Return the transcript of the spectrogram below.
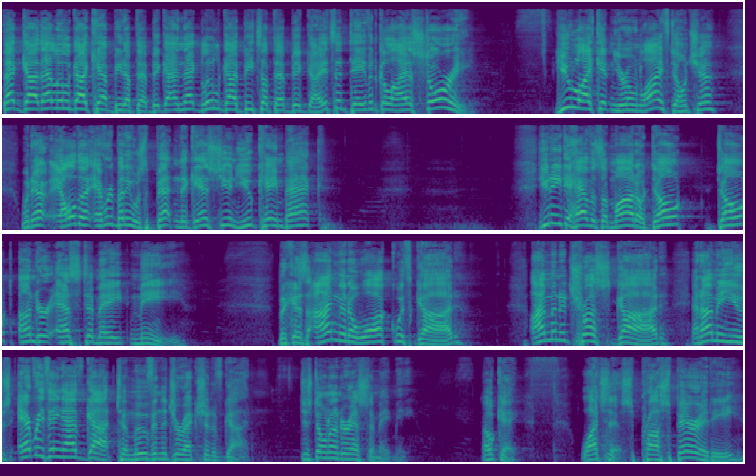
That guy, that little guy can't beat up that big guy, and that little guy beats up that big guy. It's a David Goliath story. You like it in your own life, don't you? When all the, everybody was betting against you and you came back? You need to have as a motto don't, don't underestimate me because I'm going to walk with God. I'm going to trust God and I'm going to use everything I've got to move in the direction of God. Just don't underestimate me. Okay, watch this. Prosperity,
